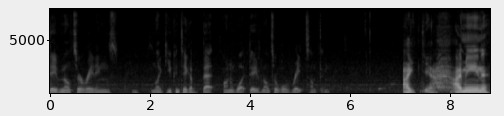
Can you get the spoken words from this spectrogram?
Dave Meltzer ratings. Like you can take a bet on what Dave Meltzer will rate something. I yeah, I mean,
